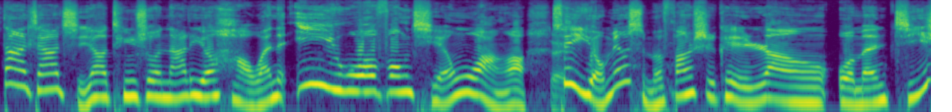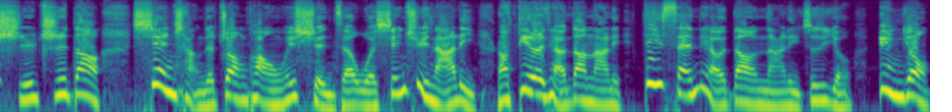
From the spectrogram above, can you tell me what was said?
大家只要听说哪里有好玩的，一窝蜂前往哦，所以有没有什么方式可以让我们及时知道现场的状况？我会选择我先去哪里，然后第二条到哪里，第三条到哪里，就是有运用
